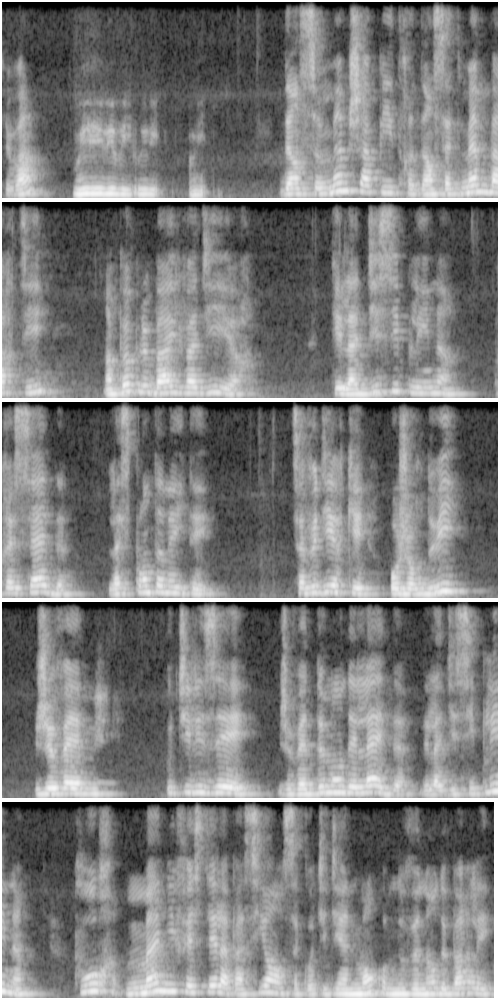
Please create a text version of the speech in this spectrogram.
Tu vois? Oui, oui, oui, oui, oui, Dans ce même chapitre, dans cette même partie, un peu plus bas, il va dire que la discipline précède la spontanéité. Ça veut dire qu'aujourd'hui, je vais utiliser, je vais demander l'aide de la discipline pour manifester la patience quotidiennement comme nous venons de parler.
